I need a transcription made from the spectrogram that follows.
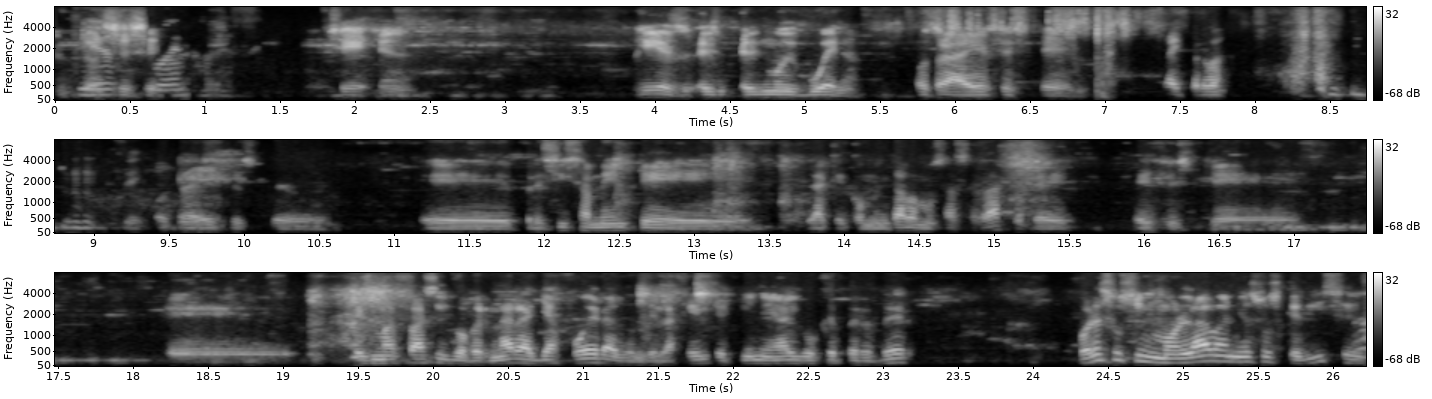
Entonces, sí, eh, sí es, es, muy buena. Otra es este, ay, perdón. Otra es este, eh, precisamente la que comentábamos hace rato, que es este eh, es más fácil gobernar allá afuera donde la gente tiene algo que perder. Por eso se inmolaban esos que dices,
